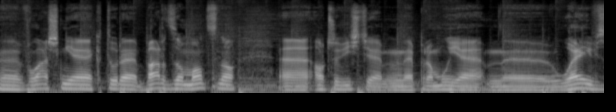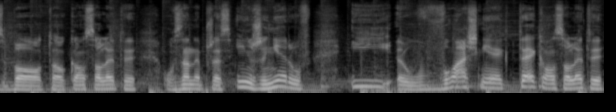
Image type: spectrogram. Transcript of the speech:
e, właśnie, które bardzo mocno e, oczywiście promuje m, Waves, bo to konsolety uznane przez inżynierów i właśnie te konsolety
